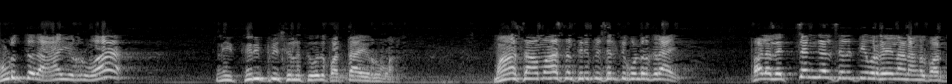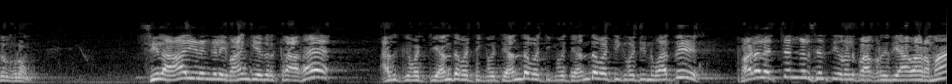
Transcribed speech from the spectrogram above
கொடுத்தது ஆயிரம் ரூபாய் நீ திருப்பி செலுத்துவது பத்தாயிரம் ரூபாய் மாசா மாசம் திருப்பி செலுத்திக் கொண்டிருக்கிறாய். பல லட்சங்கள் செலுத்தியவர்களை எல்லாம் நாங்கள் பார்த்திருக்கிறோம். சில ஆயிரங்களை வாங்கியதற்காக அதுக்கு வட்டி அந்த வட்டிக்கு வட்டி அந்த வட்டிக்கு வட்டி அந்த வட்டிக்கு வட்டின்னு பார்த்து பல லட்சங்கள் செலுத்தியவர்களை பார்க்கிறோம். இது வியாபாரமா?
